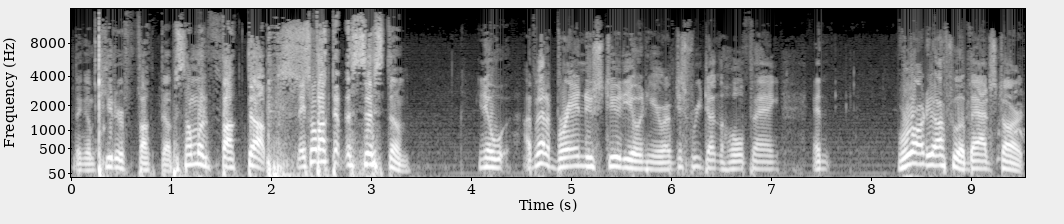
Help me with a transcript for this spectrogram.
The computer fucked up. Someone fucked up. They Some- fucked up the system. You know, I've got a brand new studio in here. I've just redone the whole thing, and we're already off to a bad start.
